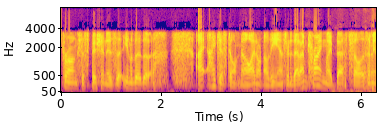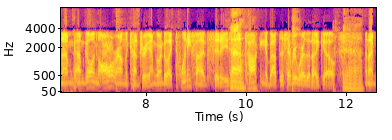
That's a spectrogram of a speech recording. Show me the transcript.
strong suspicion is that you know the the. I, I just don't know. I don't know the answer to that. I'm trying my best, fellas. I mean, I'm I'm going all around the country. I'm going to like 25 cities. And I'm talking about this everywhere that I go. Yeah. And I'm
